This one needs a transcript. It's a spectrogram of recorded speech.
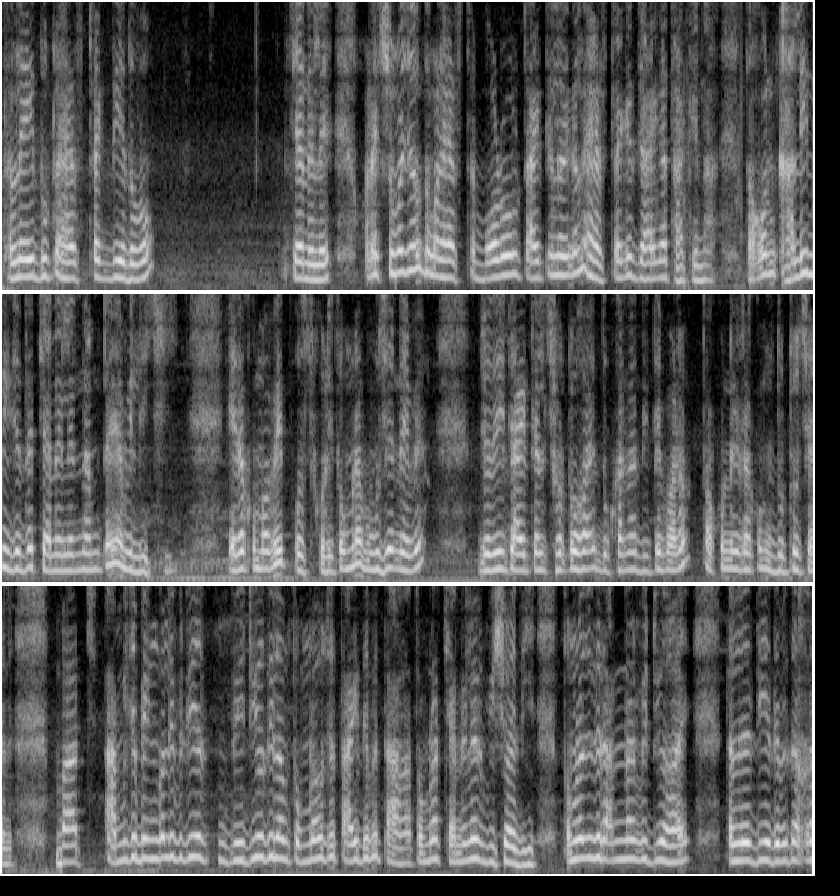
তাহলে এই দুটো হ্যাশট্যাগ দিয়ে দেবো। চ্যানেলে অনেক সময় যেন তোমার হ্যাশট্যাগ বড় টাইটেল হয়ে গেলে হ্যাশট্যাগের জায়গা থাকে না। তখন খালি নিজেদের চ্যানেলের নামটাই আমি লিখি। এরকমভাবেই পোস্ট করি। তোমরা বুঝে নেবে, যদি টাইটেল ছোট হয়, দুখানা দিতে পারো, তখন এরকম দুটো চ্যানেল বা আমি যে বেঙ্গলি ভিডিও ভিডিও দিলাম, তোমরাও যে তাই দেবে, তা না। তোমরা চ্যানেলের বিষয় দিয়ে, তোমরা যদি রান্নার ভিডিও হয়, তাহলে দিয়ে দেবে, দেখো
